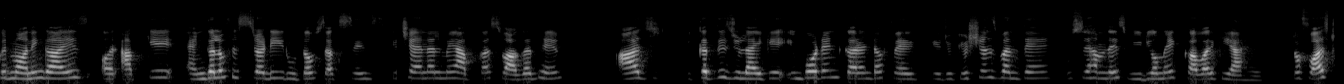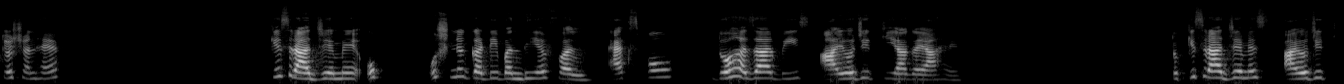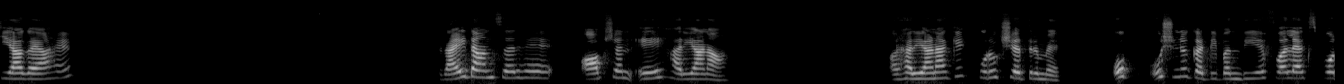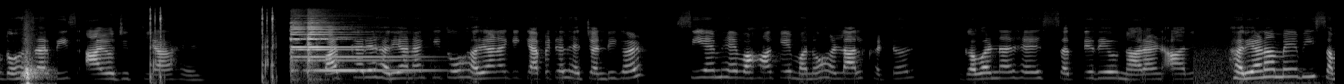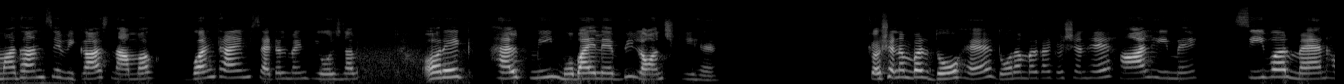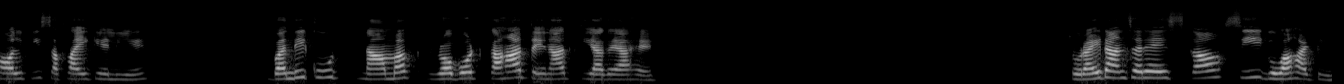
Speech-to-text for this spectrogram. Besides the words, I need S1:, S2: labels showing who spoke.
S1: Good morning guys और आपके angle of study root of success के चैनल में आपका स्वागत है। आज 31 जुलाई के इम्पोर्टेंट करंट अफेयर के जो क्वेश्चंस बनते हैं, उससे हमने इस वीडियो में कवर किया है। तो फ़र्स्ट क्वेश्चन है, किस राज्य में उप उष्ण कटिबंधीय फल एक्सपो 2020 आयोजित किया गया है? तो किस राज्य में आयोजित किया गया है? राइट आंसर है ऑप्शन ए, हरियाणा। और हरियाणा के कुरुक्षेत्र में उप उष्ण कटिबंधीय फल एक्सपो 2020 आयोजित किया है। बात करें हरियाणा की तो हरियाणा की कैपिटल है चंडीगढ़। सीएम है वहाँ के मनोहर लाल खट्टर। गवर्नर है सत्यदेव नारायण आर्य। हरियाणा में भी समाधान से विकास नामक वन टाइम सेटलमेंट योजना और एक हेल्प मी मोबाइल ऐप भी लॉन्च की है। क्वेश्चन नंबर दो है, दो नंबर का क्वेश्चन है, हाल ही में सीवर मैन हॉल की सफ़ाई के लिए बंदीकूट नामक रोबोट कहाँ तैनात किया गया है? तो राइट आंसर है इसका सी, गुवाहाटी।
